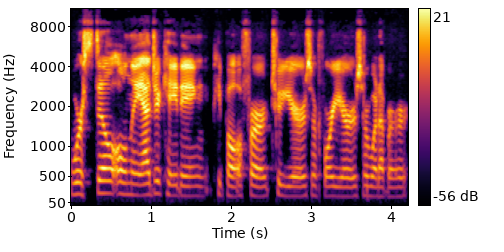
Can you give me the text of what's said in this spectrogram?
we're still only educating people for two years or four years or whatever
